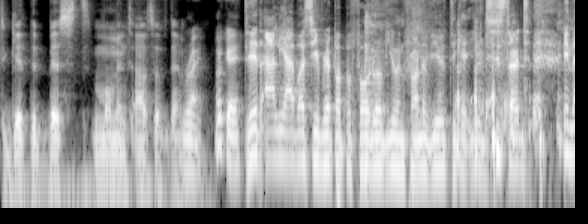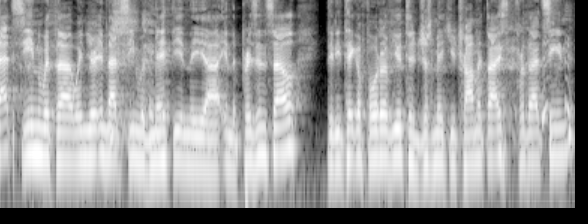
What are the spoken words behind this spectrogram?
to get the best moment out of them. right okay Did Ali Abbasi rip up a photo of you in front of you to get you to start in that scene with uh, when you're in that scene with Mehdi in the uh, in the prison cell? Did he take a photo of you to just make you traumatized for that scene,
